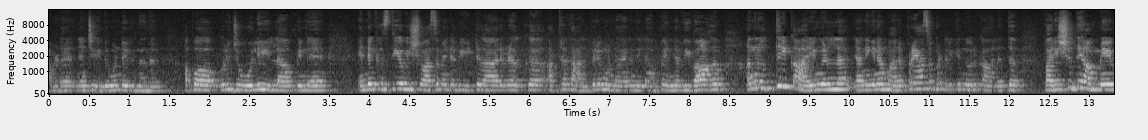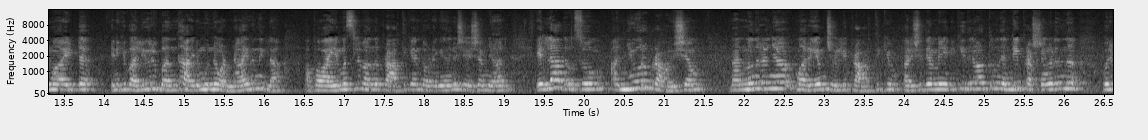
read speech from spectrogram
അവിടെ ഞാൻ ചെയ്തുകൊണ്ടിരുന്നത്. അപ്പോൾ ഒരു ജോലിയില്ല. പിന്നെ എന്റെ ക്രിസ്തീയ വിശ്വാസം എന്റെ വീട്ടുകാർക്ക് അത്ര താല്പര്യമുണ്ടായിരുന്നില്ല. അപ്പോൾ എന്റെ വിവാഹം അങ്ങനെ ഒത്തിരി കാര്യങ്ങളിൽ ഞാനിങ്ങനെ മനപ്രയാസപ്പെട്ടിരിക്കുന്ന ഒരു കാലത്ത് പരിശുദ്ധ അമ്മയുമായിട്ട് എനിക്ക് വലിയൊരു ബന്ധം അതിനു മുന്നേ ഉണ്ടായിരുന്നില്ല. അപ്പോൾ ഐ എം എസിൽ വന്ന് പ്രാർത്ഥിക്കാൻ തുടങ്ങിയതിന് ശേഷം ഞാൻ എല്ലാ ദിവസവും അഞ്ഞൂറ് പ്രാവശ്യം നന്മ നിറഞ്ഞ മറിയം ചൊല്ലി പ്രാർത്ഥിക്കും. പരിശുദ്ധമ്മേ എനിക്ക് ഇതിനകത്തു നിന്ന് എന്റെ ഈ പ്രശ്നങ്ങളിൽ നിന്ന് ഒരു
